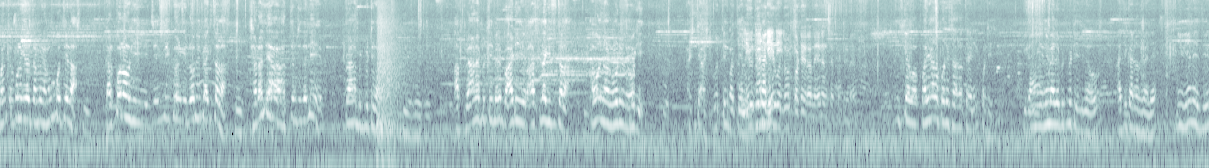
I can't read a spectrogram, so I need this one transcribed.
ಬಂದು ಕರ್ಕೊಂಡು ಹೋಗಿರೋ ನಮಗೆ ನಮಗೂ ಗೊತ್ತಿಲ್ಲ. ಕರ್ಕೊಂಡು ಹೋಗಿ ಜಗದೀಶ್ವರಿಗೆ ಲೋ ಬಿ ಪಿ ಆಗಿತ್ತಲ್ಲ ಸಡನ್ಲಿ ಹತ್ತು ನಿಮಿಷದಲ್ಲಿ ಪ್ರಾಣ ಬಿಟ್ಬಿಟ್ಟಿದ್ದಾರೆ. ಆ ಪ್ರಾಣ ಮೇಲೆ ಬಾಡಿ ಹಾಸ್ಪಿಟಲಾಗಿತ್ತಲ್ಲ ಅವಾಗ ನಾವು ನೋಡಿದ್ವಿ ಹೋಗಿ. ಅಷ್ಟೇ ಅಷ್ಟು ಗೊತ್ತಿಲ್ಲ ಮತ್ತೆ ನೀವು ನೀವು ದೂರ ಕೊಟ್ಟಿರಲ್ಲ ಏನಂತ ಕೊಟ್ಟಿರ ಇದಕ್ಕೆ ಪರಿಹಾರ ಕೊಡಿ ಸರ್ ಅಂತ ಹೇಳಿ ಕೊಟ್ಟಿದ್ವಿ ಈಗ ನಿಮ್ಮ ಮೇಲೆ ಬಿಟ್ಬಿಟ್ಟಿದ್ವಿ ನಾವು ಅಧಿಕಾರದ ಮೇಲೆ. ನೀವು ಏನಿದ್ದೀವಿ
